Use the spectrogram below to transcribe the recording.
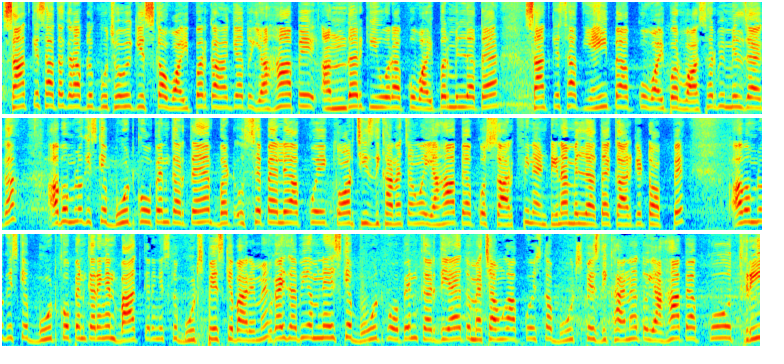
साथ के साथ अगर आप लोग पूछोगे कि इसका वाइपर कहा गया तो यहाँ पे अंदर की ओर आपको वाइपर मिल जाता है। साथ के साथ यहीं पे आपको वाइपर वाशर भी मिल जाएगा। अब हम लोग इसके बूट को ओपन करते हैं बट उससे पहले आपको एक और चीज़ दिखाना चाहूँगा। यहाँ पे आपको सार्कफिन एंटीना मिल जाता है कार के टॉप पे। अब हम लोग इसके बूट को ओपन करेंगे बात करेंगे इसके बूट स्पेस के बारे में। तो गाइज़ अभी हमने इसके बूट को ओपन कर दिया है तो मैं चाहूँगा आपको इसका बूट स्पेस दिखाना तो यहाँ पे आपको थ्री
